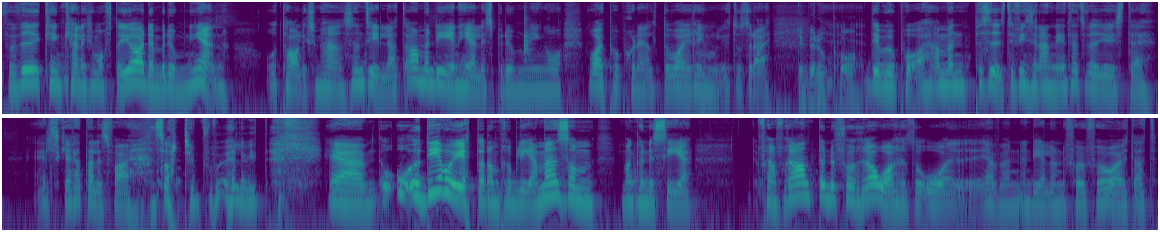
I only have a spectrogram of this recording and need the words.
För vi kan, kan liksom ofta göra den bedömningen och ta liksom hänsyn till att ja, men det är en helhetsbedömning och vad är proportionellt och vad är mm. rimligt och sådär. Det beror på. Det beror på, ja men precis det finns en anledning till att vi jurister älskar att alla svara svart eller vitt. Eh, och, och, det var ju ett av de problemen som man kunde se framförallt under förra året och, och även en del under förra, förra året att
